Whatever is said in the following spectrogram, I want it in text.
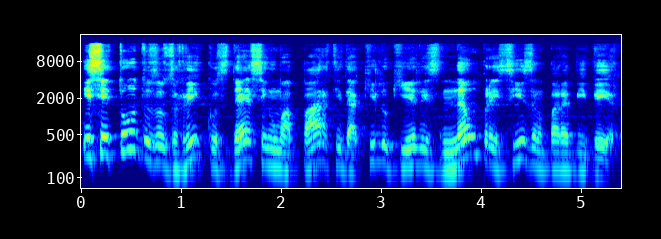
E se todos os ricos dessem uma parte daquilo que eles não precisam para viver,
